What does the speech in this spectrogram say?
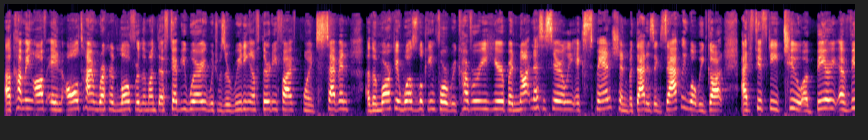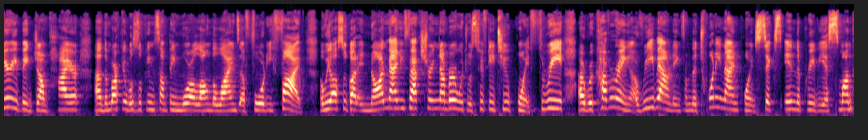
uh, coming off an all time record low for the month of February, which was a reading of 35.7. Uh, the market was looking for recovery here, but not necessarily expansion. But that is exactly what we got at 52, a very, a very big jump higher. Uh, the market was looking something more along the lines of 45. Uh, we also got a non manufacturing number, which was 52.3 three, uh, recovering, uh, rebounding from the 29.6 in the previous month,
